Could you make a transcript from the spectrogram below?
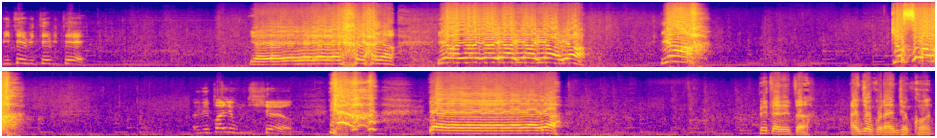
밑에 밑에 밑에 야야야야야야야야야 야야야야야야 야 야 꼈어 형님 빨리 움직여요 야야야야야야야 됐다 됐다 안정권 안정권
